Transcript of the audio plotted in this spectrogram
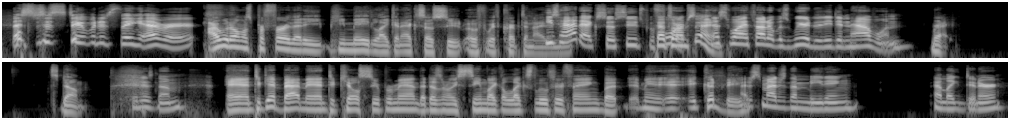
That's the stupidest thing ever. I would almost prefer that he he made like an exosuit with, with kryptonite. He's had it. had exosuits before. That's what I'm saying. That's why I thought it was weird that he didn't have one. right. It's dumb. It is dumb. And to get Batman to kill Superman, that doesn't really seem like a Lex Luthor thing, but I mean, it, it could be. I just imagine them meeting at like dinner.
